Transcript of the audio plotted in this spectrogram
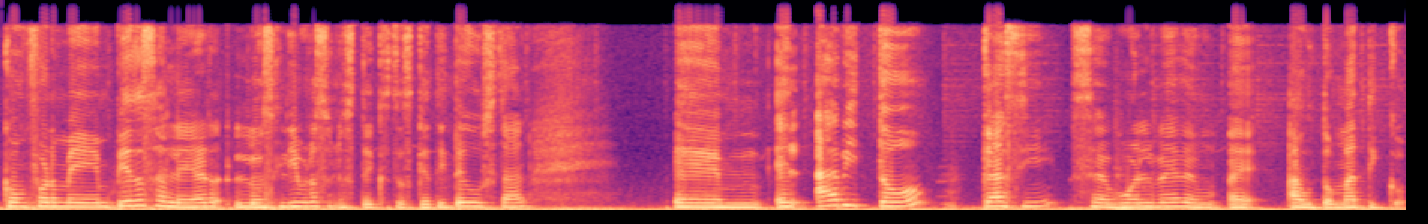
conforme empiezas a leer los libros o los textos que a ti te gustan, eh, el hábito casi se vuelve de eh, automático.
